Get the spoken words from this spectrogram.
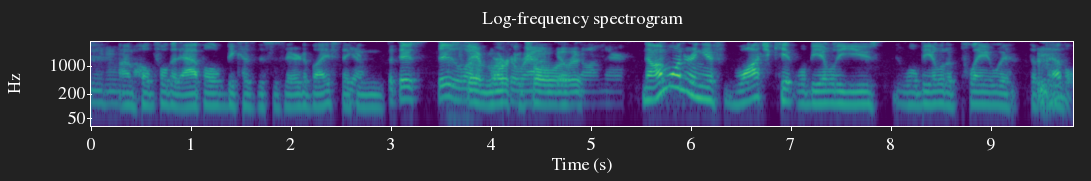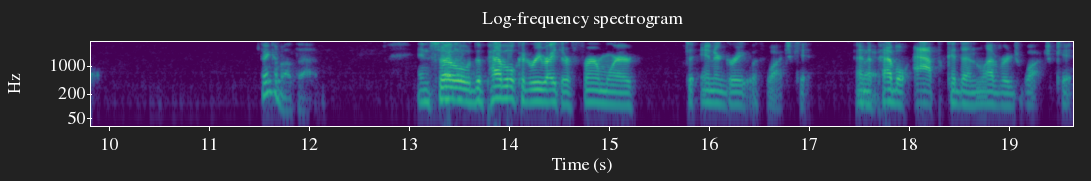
I'm hopeful that Apple because this is their device they Yeah. can But there's there's a lot of have more control going it. on there. Now I'm wondering if WatchKit will be able to use will be able to play with the Pebble. Think about that. And So the Pebble could rewrite their firmware to integrate with WatchKit, and Right. the Pebble app could then leverage WatchKit.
